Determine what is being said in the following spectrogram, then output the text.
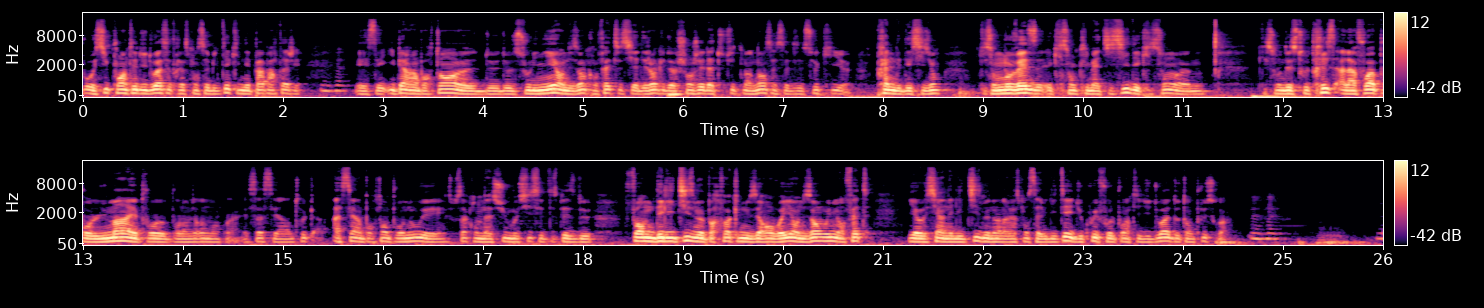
aussi pointer du doigt cette responsabilité qui n'est pas partagée. Mhm. Et c'est hyper important de, de, le souligner en disant qu'en fait, s'il y a des gens qui doivent changer là tout de suite maintenant, c'est ceux qui prennent des décisions qui sont mauvaises et qui sont climaticides et qui sont qui sont destructrices à la fois pour l'humain et pour, pour l'environnement. Quoi. Et ça, c'est un truc assez important pour nous, et c'est pour ça qu'on assume aussi cette espèce de forme d'élitisme parfois qui nous est renvoyée en disant oui, mais en fait, il y a aussi un élitisme dans la responsabilité, et du coup, il faut le pointer du doigt d'autant plus. Quoi. Mm-hmm.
